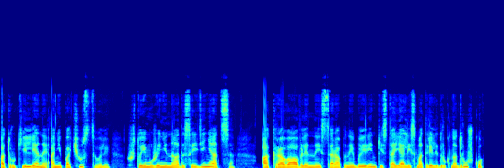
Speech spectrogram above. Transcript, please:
от руки Лены, они почувствовали, что им уже не надо соединяться. А кровавленные, исцарапанные балеринки стояли и смотрели друг на дружку,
